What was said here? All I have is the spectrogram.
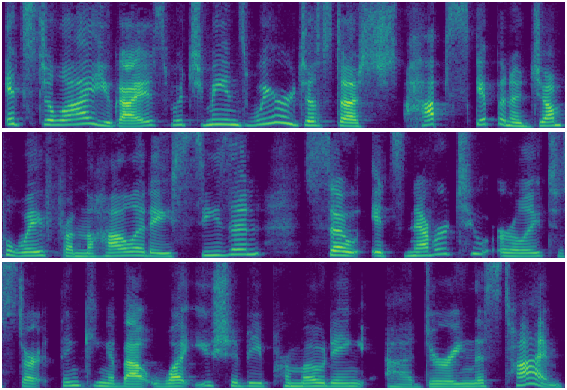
It's July, you guys, which means we're just a hop, skip, and a jump away from the holiday season. So it's never too early to start thinking about what you should be promoting uh, during this time.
